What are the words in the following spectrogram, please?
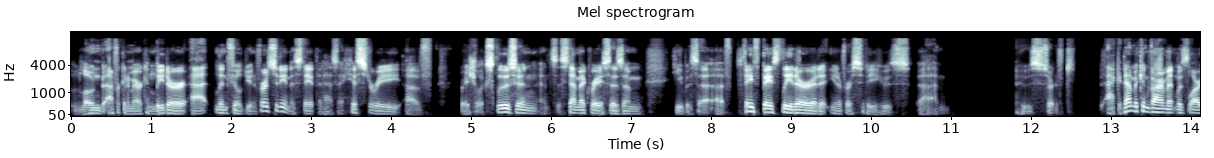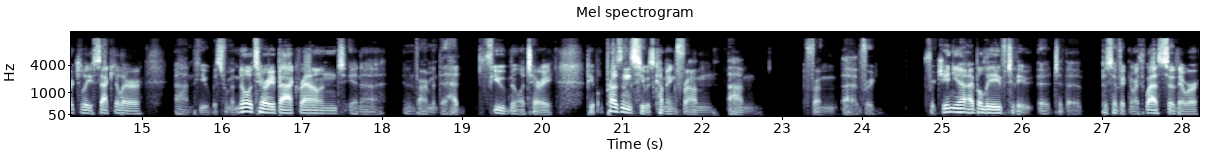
lone African American leader at Linfield University in a state that has a history of racial exclusion and systemic racism. He was a, a faith-based leader at a university whose um, whose sort of academic environment was largely secular. Um, he was from a military background in a, an environment that had few military people presence. He was coming from um, from uh, Virginia, I believe, to the uh, to the Pacific Northwest. So there were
